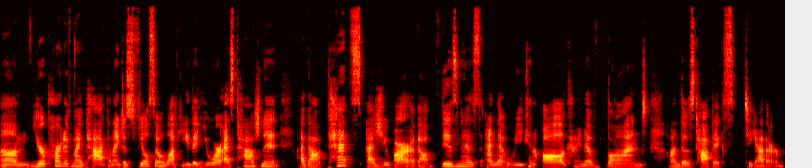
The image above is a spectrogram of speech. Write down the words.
Um, you're part of my pack, and I just feel so lucky that you're as passionate about pets as you are about business, and that we can all kind of bond on those topics together.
